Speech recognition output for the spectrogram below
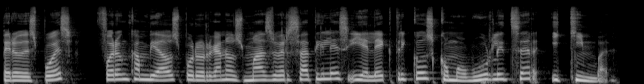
Pero después fueron cambiados por órganos más versátiles y eléctricos como Wurlitzer y Kimball.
